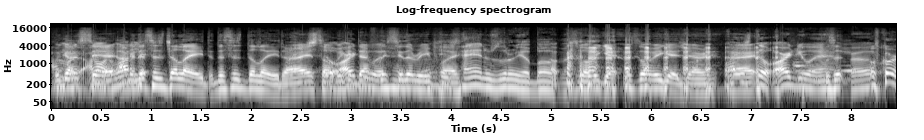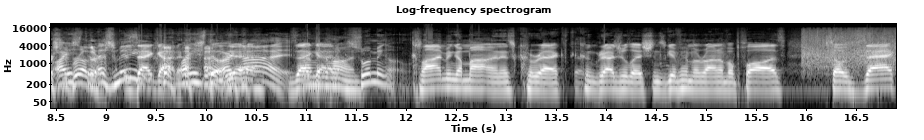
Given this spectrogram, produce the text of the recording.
We're I'm gonna like, see it. I mean, this is delayed. This is delayed. All Why you right, so we can definitely see the replay. His hand was literally above. Uh, that's what we get. That's what we get, Jerry. All Why you still arguing, Was it- bro? Of course, Why your you still- brother. That's me. Zach got it. Why you still arguing? arguing? Zach got on. it. Swimming. on- Climbing a mountain is correct. Congratulations. Give him a round of applause. So Zach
